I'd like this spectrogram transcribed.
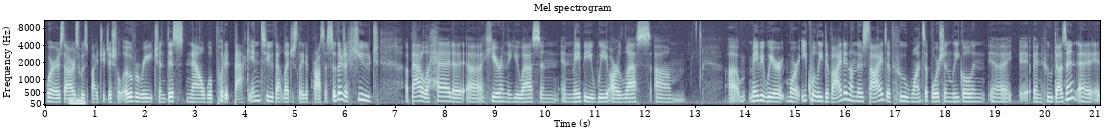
whereas ours mm-hmm. was by judicial overreach, and this now will put it back into that legislative process. So there's a huge a battle ahead uh, uh, here in the U.S., and, and maybe we are less. Um, uh, maybe we are more equally divided on those sides of who wants abortion legal and uh, and who doesn't. Uh,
